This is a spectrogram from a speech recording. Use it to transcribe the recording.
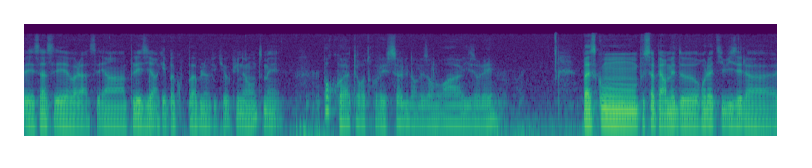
Et ça, c'est voilà, c'est un plaisir qui est pas coupable, vu qu'il n'y a aucune honte, mais pourquoi te retrouver seul dans des endroits isolés? Parce qu'on ça permet de relativiser la,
